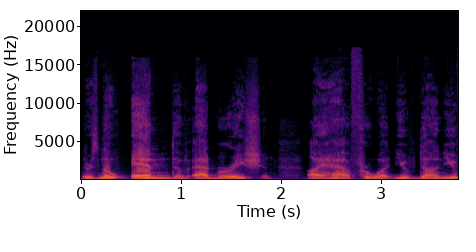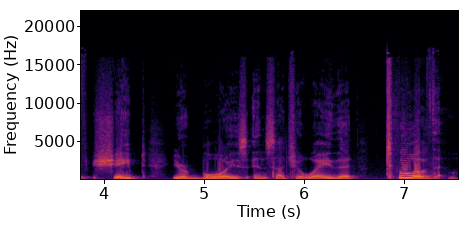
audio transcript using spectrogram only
there's no end of admiration I have for what you've done. You've shaped your boys in such a way that two of them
